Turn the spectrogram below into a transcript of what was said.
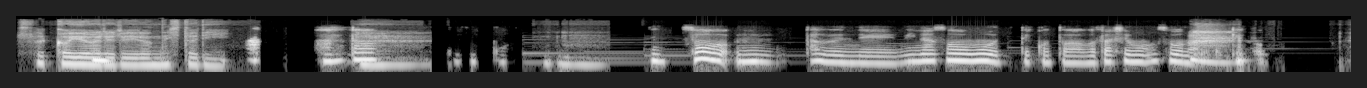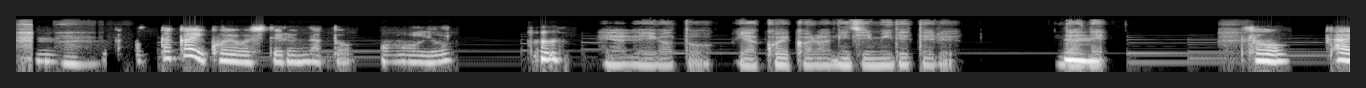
すっごい言われるいろんな人に。本当、うん。うんうんそう、うん。多分ね、みんなそう思うってことは私もそうなんだけど、うんあったかい声をしてるんだと思うよ。いやありがとう。いや声からにじみ出てるんだね。そう。太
